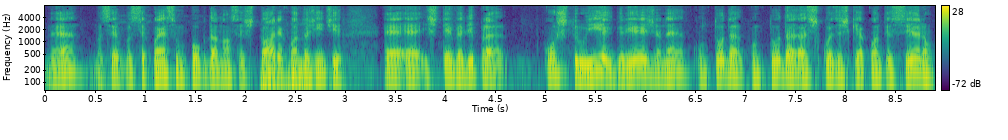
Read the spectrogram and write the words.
né? Você, você conhece um pouco da nossa história, uhum. quando a gente é, é, esteve ali para construir a igreja, né? Com, toda, com todas as coisas que aconteceram,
